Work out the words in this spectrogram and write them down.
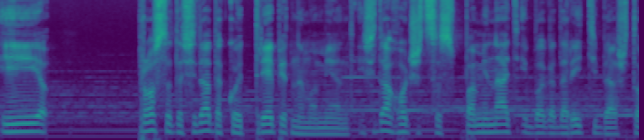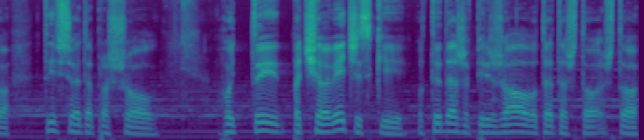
И просто это всегда такой трепетный момент. И всегда хочется вспоминать и благодарить Тебя, что Ты все это прошел хоть ты по-человечески, вот ты даже переживал вот это, что, что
